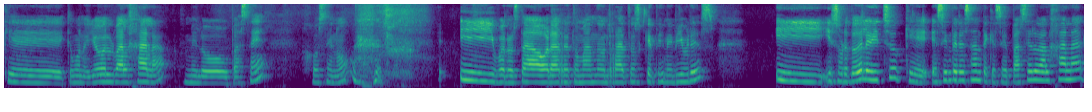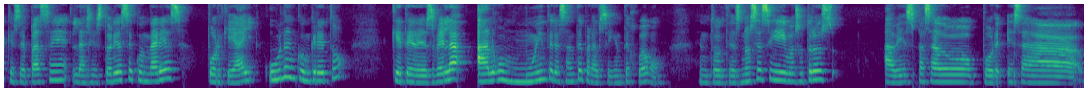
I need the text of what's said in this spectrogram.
que, bueno, yo el Valhalla me lo pasé, José no, y bueno, está ahora retomando en ratos que tiene libres Y, y, sobre todo le he dicho que es interesante que se pase de Valhalla, que se pase las historias secundarias, porque hay una en concreto que te desvela algo muy interesante para el siguiente juego. Entonces, no sé si vosotros habéis pasado por esa,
